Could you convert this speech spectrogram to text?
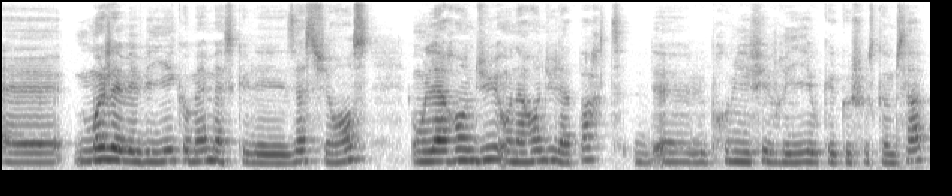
Euh, moi j'avais veillé quand même à ce que les assurances, on l'a rendu, on a rendu l'appart le 1er février ou quelque chose comme ça,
